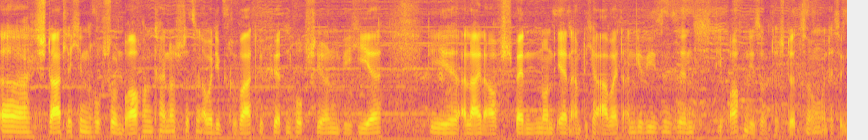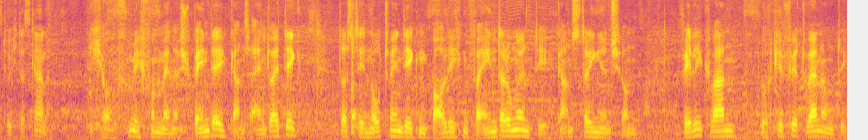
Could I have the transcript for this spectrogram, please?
Äh, die staatlichen Hochschulen brauchen keine Unterstützung, aber die privat geführten Hochschulen wie hier, die allein auf Spenden und ehrenamtliche Arbeit angewiesen sind, die brauchen diese Unterstützung und deswegen tue ich das gerne. Ich hoffe mich von meiner Spende ganz eindeutig, dass die notwendigen baulichen Veränderungen, die ganz dringend schon fällig waren, durchgeführt werden und ich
